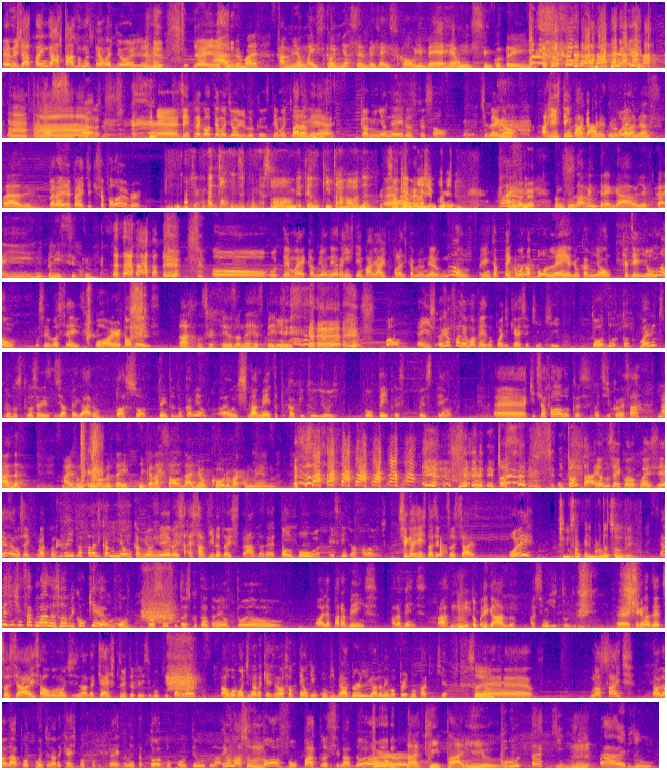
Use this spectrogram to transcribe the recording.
Ele já tá engatado no tema de hoje. E aí? Ave Maria. Caminhão na Scania, cerveja Skol IBR é 153. Nossa, cara. É, você entregou o tema de hoje, Lucas. O tema de Parabéns. hoje é caminhoneiros, pessoal. Que legal. A gente tem bagagem. Eu vou falar minhas frases. Peraí, peraí, o que, que você falou, Wilber? Já começou, já começou metendo quinta roda. É, só quem ué. manja, manja. Ai, não precisava entregar, eu ia ficar aí implícito. o, o tema é caminhoneiro, a gente tem bagagem pra falar de caminhoneiro? Não. A gente já pegou na boleia de um caminhão? Quer dizer, eu não. Não sei vocês. O Roger talvez. Ah, com certeza, né? Respeito. Bom, é isso. Eu já falei uma vez no podcast aqui que todo, todo, a maioria dos produtos que vocês já pegaram passou dentro do caminhão. É um ensinamento pro capítulo de hoje. Voltei para esse, pra esse tema. É, o que, que você ia falar, Lucas, antes de começar? Nada. Mais um quilômetro aí, fica na saudade e o couro vai comendo. então, então tá, eu não sei como que vai ser, eu não sei o que vai acontecer, mas a gente vai falar de caminhão, caminhoneiro, essa, essa vida da estrada, né? Tão boa. É isso que a gente vai falar hoje. Siga a gente nas redes sociais. Oi? A gente não sabe nada sobre. É, a gente não sabe nada sobre. Qual que é? Eu, vocês que estão escutando também, eu tô. Eu... Olha, parabéns. Parabéns, tá? Muito obrigado, acima de tudo. É, siga nas redes sociais, arroba monte de nada cast, Twitter, Facebook, Instagram, arroba monte de nada cast. Nossa, tem alguém com vibrador ligado, eu nem vou perguntar o que, que é. Sou eu. É, nosso site, www.montenadacast.com.br também tá todo o conteúdo lá. E o nosso novo patrocinador. Puta que pariu. Puta que me pariu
